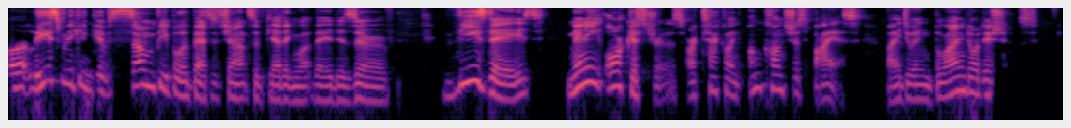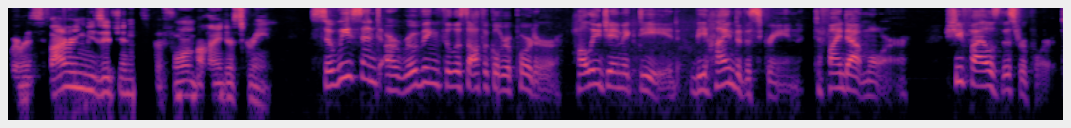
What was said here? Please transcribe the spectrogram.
well, at least we can give some people a better chance of getting what they deserve. These days, many orchestras are tackling unconscious bias by doing blind auditions, where aspiring musicians perform behind a screen. So we sent our roving philosophical reporter, Holly J. McDede, behind the screen to find out more. She files this report.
